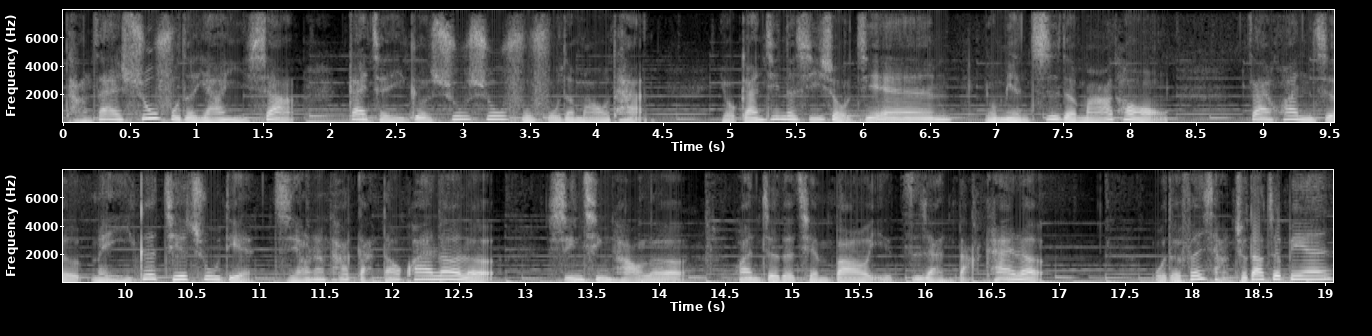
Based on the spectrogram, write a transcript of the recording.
躺在舒服的牙椅上，盖着一个舒舒服服的毛毯，有干净的洗手间，有免治的马桶，在患者每一个接触点，只要让他感到快乐了，心情好了，患者的钱包也自然打开了。我的分享就到这边。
